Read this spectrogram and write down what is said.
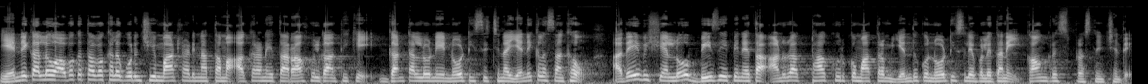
ఎన్నికల్లో అవకతవకల గురించి మాట్లాడిన తమ అగ్రనేత రాహుల్ గాంధీకి గంటల్లోనే నోటీస్ ఇచ్చిన ఎన్నికల సంఘం అదే విషయంలో బీజేపీ నేత అనురాగ్ ఠాకూర్కు మాత్రం ఎందుకు నోటీసులు ఇవ్వలేదని కాంగ్రెస్ ప్రశ్నించింది.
